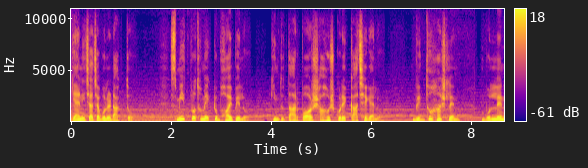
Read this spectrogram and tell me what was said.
জ্ঞানী চাচা বলে ডাকত। স্মিথ প্রথমে একটু ভয় পেল, কিন্তু তারপর সাহস করে কাছে গেল। বৃদ্ধ হাসলেন, বললেন,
